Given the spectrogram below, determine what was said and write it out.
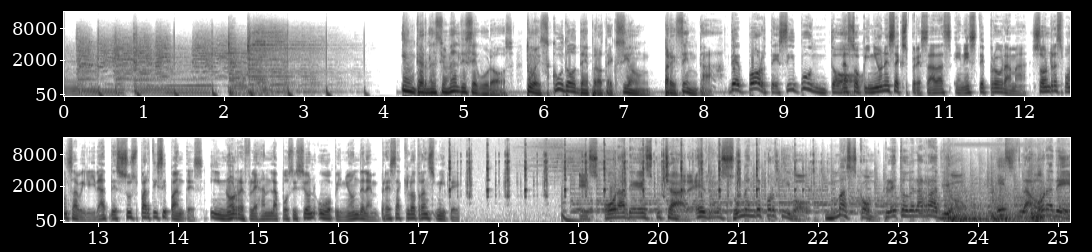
Internacional de Seguros, tu escudo de protección, presenta Deportes y punto. Las opiniones expresadas en este programa son responsabilidad de sus participantes y no reflejan la posición u opinión de la empresa que lo transmite. Es hora de escuchar el resumen deportivo más completo de la radio. Es la hora de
